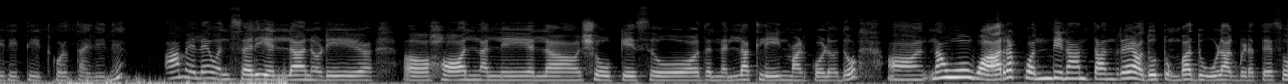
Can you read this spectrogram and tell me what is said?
ಈ ರೀತಿ ಇಟ್ಕೊಳ್ತಾ ಇದ್ದೀನಿ. ಆಮೇಲೆ ಒಂದು ಸರಿ ಎಲ್ಲ ನೋಡಿ ಹಾಲ್ನಲ್ಲಿ ಎಲ್ಲ ಶೋಕೇಸು ಅದನ್ನೆಲ್ಲ ಕ್ಲೀನ್ ಮಾಡ್ಕೊಳ್ಳೋದು. ನಾವು ವಾರಕ್ಕೆ ಒಂದಿನ ಅಂತ ಅಂದರೆ ಅದು ತುಂಬ ಧೂಳಾಗ್ಬಿಡುತ್ತೆ. ಸೊ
